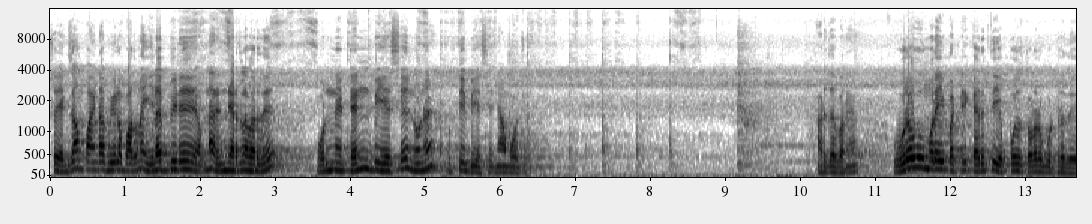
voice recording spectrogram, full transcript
so exam point of வியூவில் பார்த்தோம்னா இழப்பீடு அப்படின்னா ரெண்டு இடத்துல வருது. ஒன்று டென் பிஎஸ்சி இன்னொன்று ஃபிஃப்டி பிஎஸ்சி ஞாபகம் வச்சு அடுத்தது பாருங்கள் உறவு முறை பற்றி கருத்து எப்போது தொடர்புற்றது?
